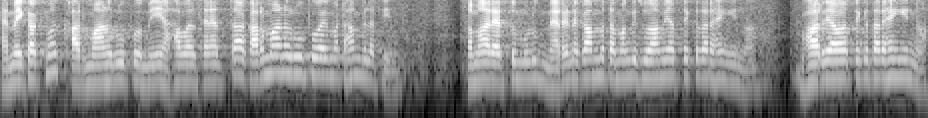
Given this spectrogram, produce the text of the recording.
හැම එකක්ම කර්මාණරූප මේ අහවල් තැනැත්තා කර්මාණ රූපවයි මට හම්බෙලතින් සමහර ඇත්තු මුළු මැරෙනකම්ම තමන්ගේ ස්වාමියත් එක තරහැඟින්වා භාර්යාවත් එක තරහැඟින්වා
